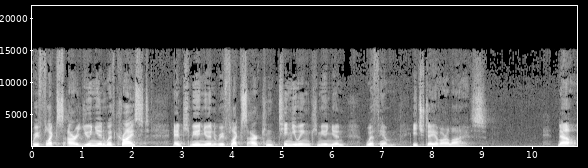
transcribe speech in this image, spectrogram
reflects our union with Christ, and communion reflects our continuing communion with Him each day of our lives. Now,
